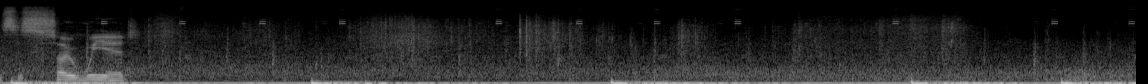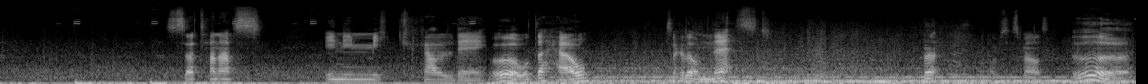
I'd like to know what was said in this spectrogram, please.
This is so weird. Satanas inimicalde. Oh, what the hell? It's like a little nest. Obviously smells. Ugh.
